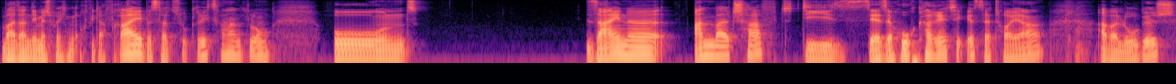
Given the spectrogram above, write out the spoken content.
war dann dementsprechend auch wieder frei, bis halt zur Gerichtsverhandlung. Und seine Anwaltschaft, die sehr, sehr hochkarätig ist, sehr teuer, Klar. aber logisch,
